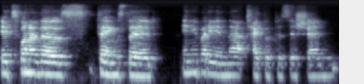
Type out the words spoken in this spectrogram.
it's one of those things that anybody in that type of position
